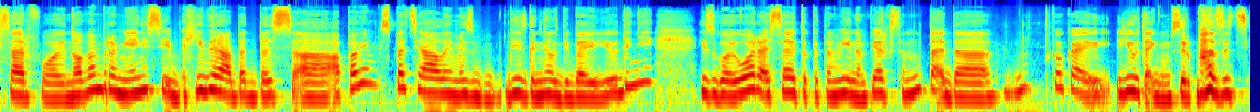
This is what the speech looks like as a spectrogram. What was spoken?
surfoju novembra mēnesī hidrā, bet bez uh, apaviem speciāliem. Es diezgan ilgi biju jūdiņī, izgoju orā, es sajūtu, ka tam vienam pierakstam, nu, tāda, nu, kaut kā jūtīgums ir pazudis.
